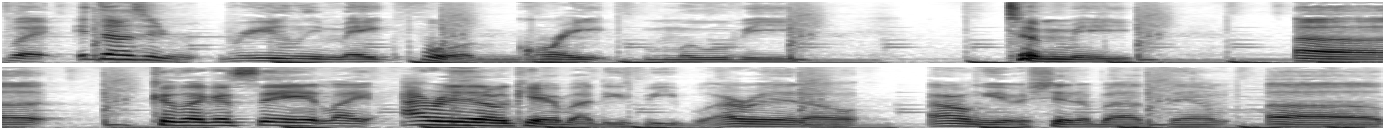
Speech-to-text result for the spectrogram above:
but it doesn't really make for a great movie to me. Uh cuz like I said, like I really don't care about these people. I really don't. I don't give a shit about them. Uh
